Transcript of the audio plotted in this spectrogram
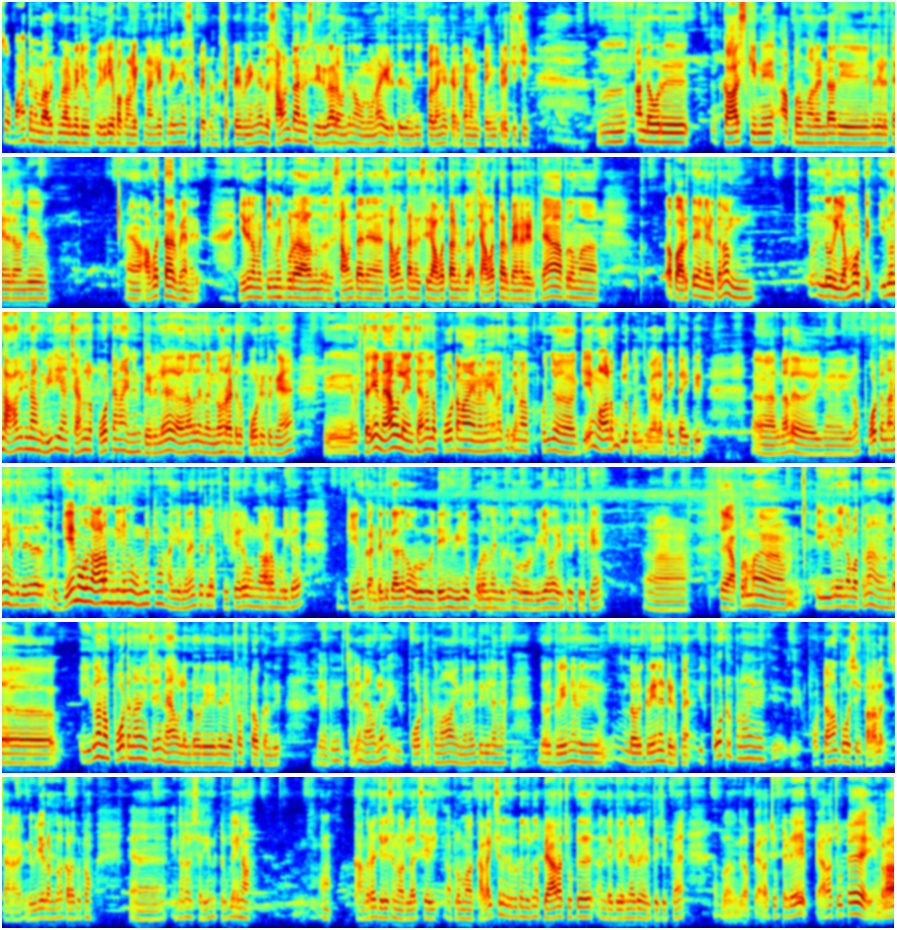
So வணக்கம். நம்ம அதுக்கு முன்னாடி வீடியோ பார்க்குறோம். லைக் நாங்கள் லைக் பண்ணிங்க சப்ஸ்கிரைப் பண்ணாங்க சப்ஸ்கிரைப் பண்ணிங்க அந்த செவன்த் ஆனிவர்சரி ரிவார்டை வந்து நான் ஒன்று ஒன்றா எடுத்தது வந்து இப்போ தாங்க கரெக்டாக நம்மளுக்கு டைம் கிடச்சிச்சு. அந்த ஒரு கார் ஸ்கின்னு அப்புறமா ரெண்டாவது என்னது எடுத்தேன். இதில் வந்து அவத்தார் பேனர் இது நம்ம டீம்மேட் கூட ஆனது அந்த seventh seventh anniversary avatar avatar banner எடுத்துட்டேன். அப்புறமா அப்போ அடுத்து என்ன எடுத்தேன்னா இந்த ஒரு எமௌண்ட்டு இது வந்து ஆல்ரெடி நான் அந்த வீடியோ என் சேனலில் போட்டேனா என்னென்னு தெரியல. அதனால தான் நான் இன்னொரு ஆட்டத்தை போட்டுட்ருக்கேன் இது எனக்கு சரியாக ஞாபகம் இல்லை. என் சேனலில் போட்டேனா என்னென்னு. ஏன்னா சரியாக நான் கொஞ்சம் கேம் ஆட முடியல. கொஞ்சம் வேலை டைட் ஆகிட்டு அதனால் இது இதெல்லாம் போட்டேனானே எனக்கு தெரியல. இப்போ கேம் ஒழுங்காக ஆட முடியலங்க உண்மைக்கும். அது என்னென்னு தெரியல. ஃப்ரீ ஃபயரே ஒழுங்காக ஆட முடியல. கேம் கண்டென்ட்டுக்காக தான் ஒரு ஒரு டெய்லியும் வீடியோ போடணுமேன்னு சொல்லிட்டு தான் ஒரு ஒரு வீடியோவாக எடுத்து வச்சுருக்கேன். சரி அப்புறமா இதில் என்ன பார்த்தோன்னா அந்த இதெல்லாம் நான் போட்டேனானே சரியாக ஞாபகம் இல்லை. இந்த ஒரு என்னது எஃப்எஃப் டோக்கன்து எனக்கு சரியாக ஞாபகம் இல்லை. இது போட்டிருக்கணும் என்னன்னே தெரியலங்க. இந்த ஒரு கிரேனேடு இந்த ஒரு கிரேனேட் எடுப்பேன். இது போட்டிருப்பேனா எனக்கு? போட்டானா போ சரி பரவாயில்ல. சரி, ரெண்டு வீடியோ கண்டாலும் கிடக்கட்டும். என்னடா சரியான ட்ரிபிளைனா கங்க்ராச்சுலேஷன் வரல. சரி அப்புறமா கலெக்ஷனுக்கு இருக்கட்டும் சொல்லிட்டு நான் பேராசூட்டு அந்த கிரேனேடும் எடுத்து வச்சுருப்பேன். அப்புறம் எங்கடா பேராசூட்டு எங்கடா?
